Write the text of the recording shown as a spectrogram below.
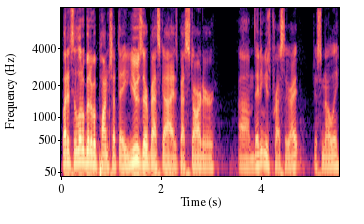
But it's a little bit of a punch that they use their best guys, best starter. Um, they didn't use Pressly, right? Just Enoli,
